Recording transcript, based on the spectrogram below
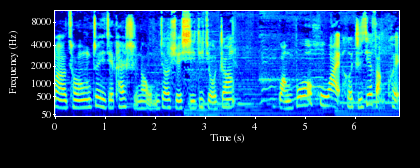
那么从这一节开始呢，我们就要学习第九章广播、户外和直接反馈。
